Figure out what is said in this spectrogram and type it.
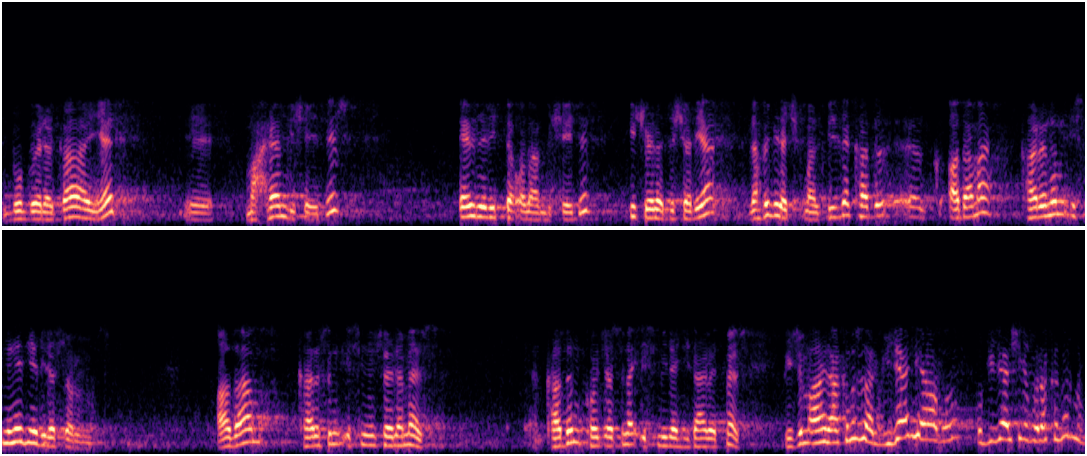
bu böyle gayet e, mahrem bir şeydir. Evlilikte olan bir şeydir. Hiç öyle dışarıya lafı bile çıkmaz. Bizde kadı, e, adama karının ismi ne diye bile sorulmaz. Adam karısının ismini söylemez. Kadın kocasına ismiyle hitap etmez. Bizim ahlakımız var. Güzel ya bu. Bu güzel şey bırakılır mı?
